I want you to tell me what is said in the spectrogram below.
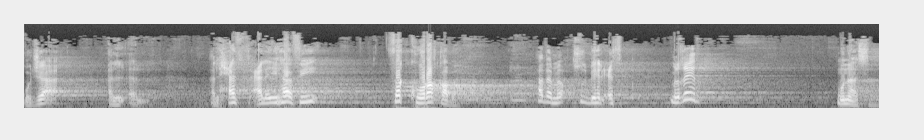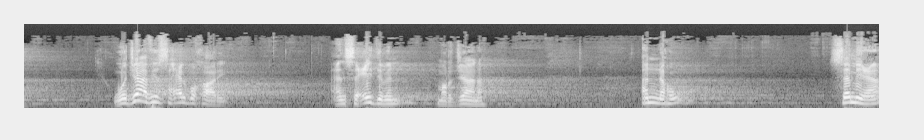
وجاء الحث عليها في فك رقبة. هذا المقصود به العتق من غير مناسبة. وجاء في صحيح البخاري عن سعيد بن مرجانة أنه سمع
